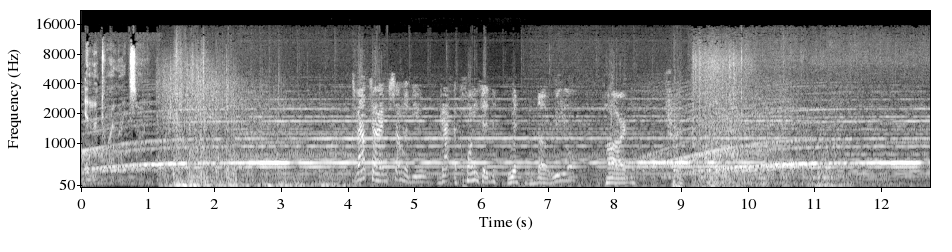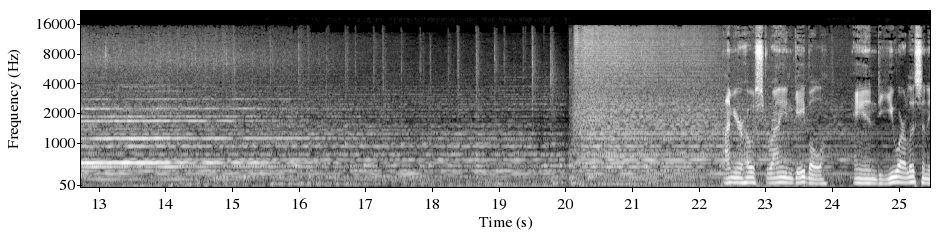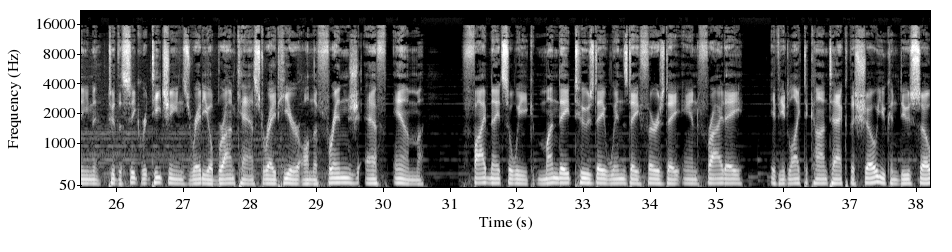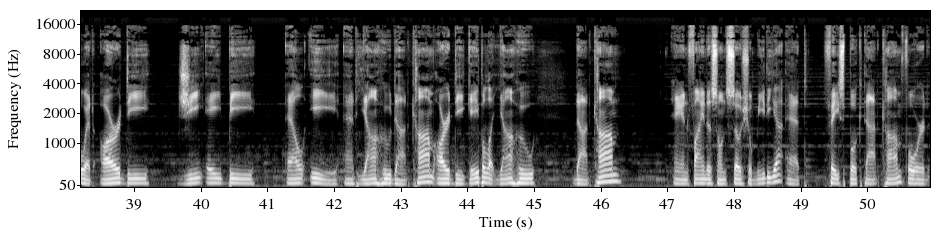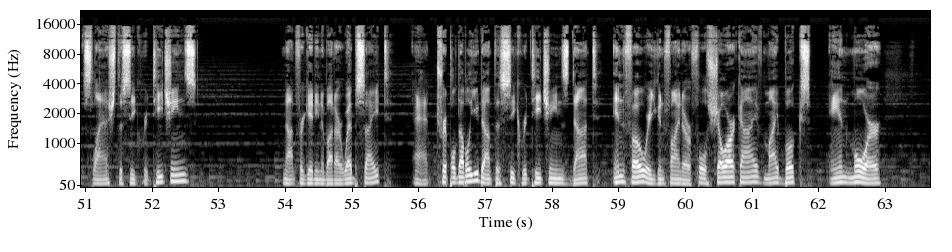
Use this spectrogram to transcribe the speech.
in the Twilight Zone. It's about time some of you got acquainted with the real hard I'm your host, Ryan Gable, and you are listening to the Secret Teachings radio broadcast right here on the Fringe FM, five nights a week Monday, Tuesday, Wednesday, Thursday, and Friday. If you'd like to contact the show, you can do so at rdgable at yahoo.com, rdgable at yahoo.com, and find us on social media at facebook.com forward slash the secret teachings. Not forgetting about our website at www.thesecretteachings.info, where you can find our full show archive, my books, and more.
